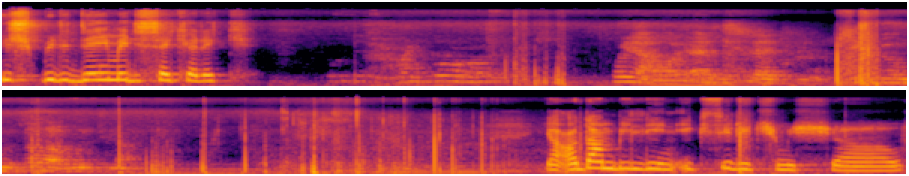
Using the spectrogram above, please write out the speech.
Hiçbiri değmedi sekerek. Ya adam bildiğin iksir içmiş ya. Of.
